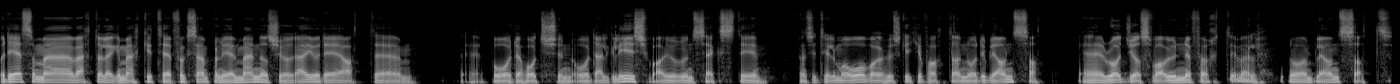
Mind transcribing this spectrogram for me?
Og det som er verdt å legge merke til, f.eks. når det gjelder manager, er jo det at eh, både Hodgson og Dalglish var jo rundt 60, kanskje til og med over, jeg husker ikke farta, når de ble ansatt. Eh, Rogers var under 40, vel, når han ble ansatt.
